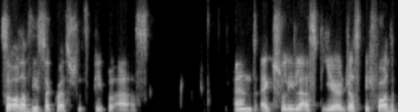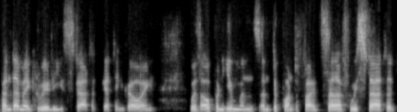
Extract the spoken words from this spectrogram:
So all of these are questions people ask. And actually last year, just before the pandemic really started getting going with Open Humans and the Quantified Self, we started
